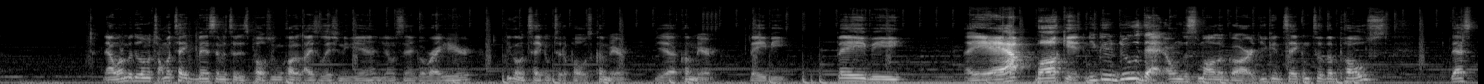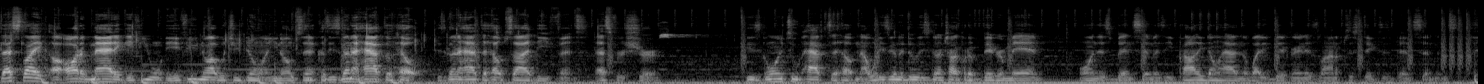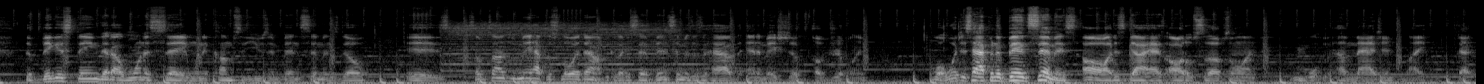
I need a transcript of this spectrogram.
Now what I'm gonna do, I'm gonna take Ben Simmons to this post. We're gonna call it isolation again. You know what I'm saying? Go right here. You're gonna take him to the post. Come here. Yeah, come here. Baby. Baby. Yeah, bucket. You can do that on the smaller guard. You can take him to the post that's that's like an automatic if you if you know what you're doing. You know what I'm saying? Because he's gonna have to help. He's gonna have to help side defense. That's for sure. He's going to have to help. Now, what he's gonna do? He's gonna try to put a bigger man on this Ben Simmons. He probably don't have nobody bigger in his lineup to stick to Ben Simmons. The biggest thing that I want to say when it comes to using Ben Simmons though is sometimes you may have to slow it down because like I said, Ben Simmons doesn't have the animation of, of dribbling. What just happened to Ben Simmons? Oh, this guy has auto subs on. Imagine like that.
